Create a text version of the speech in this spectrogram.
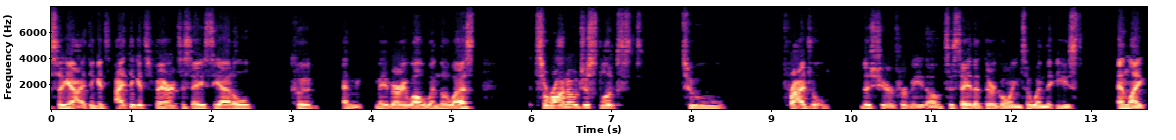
so yeah, I think it's I think it's fair to say Seattle could and may very well win the West. Toronto just looks too fragile this year for me though to say that they're going to win the East. And like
